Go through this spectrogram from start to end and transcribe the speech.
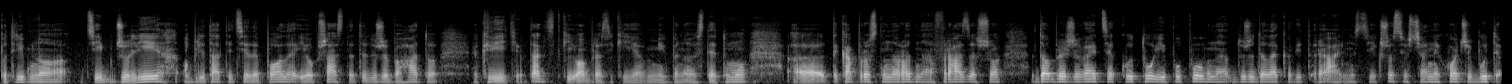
потрібно цій бджолі облітати ціле поле і обшастати дуже багато квітів. Так, це такий образ, який я міг би навести. Тому е, така просто народна фраза, що добре живеться коту і попу, вона дуже далека від реальності. Якщо священник хоче бути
